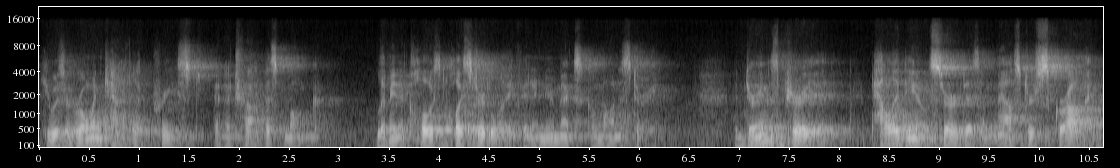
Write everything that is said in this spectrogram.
he was a Roman Catholic priest and a Trappist monk, living a close cloistered life in a New Mexico monastery. But during this period, Palladino served as a master scribe,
